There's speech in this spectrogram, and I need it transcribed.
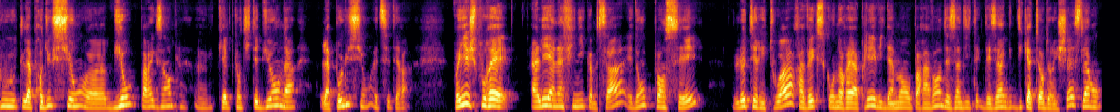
Toute la production euh, bio, par exemple, euh, quelle quantité de bio on a, la pollution, etc. Vous voyez, je pourrais aller à l'infini comme ça et donc penser le territoire avec ce qu'on aurait appelé évidemment auparavant des, indicateurs de richesse. Là,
